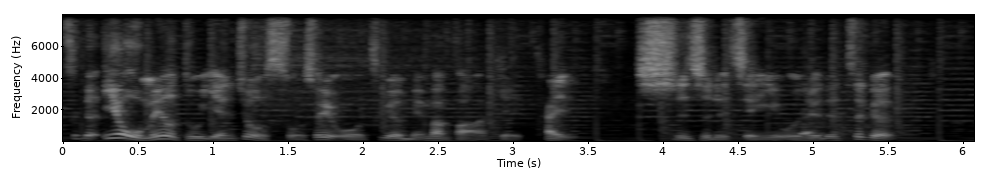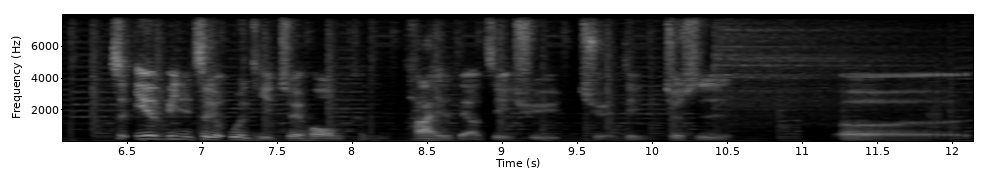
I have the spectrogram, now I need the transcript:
这个因为我没有读研究所，所以我这个没办法给太实质的建议。我觉得这个，这因为毕竟这个问题最后可能他还是得要自己去决定，就是呃，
